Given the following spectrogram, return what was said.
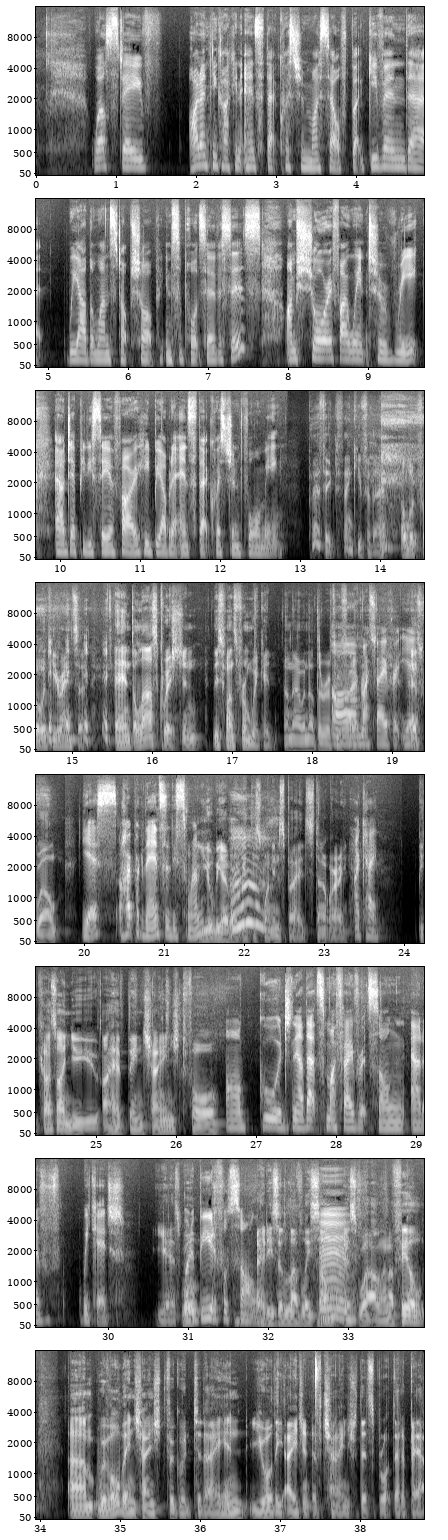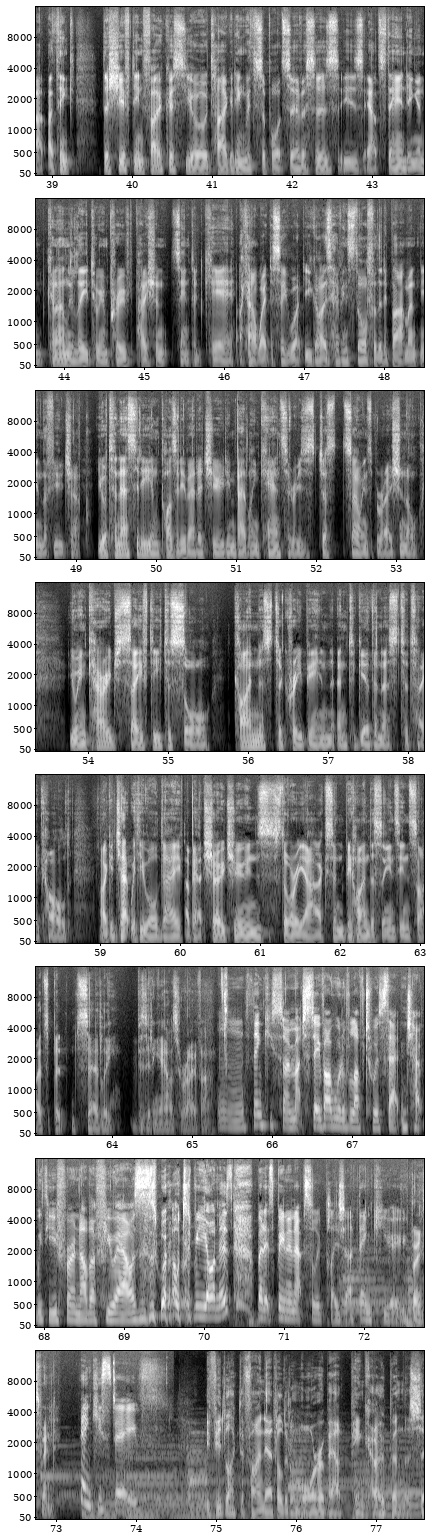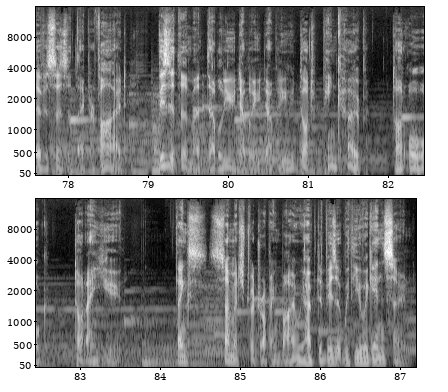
Well, Steve, I don't think I can answer that question myself, but given that we are the one stop shop in support services, I'm sure if I went to Rick, our deputy CFO, he'd be able to answer that question for me. Perfect. Thank you for that. I'll look forward to your answer. and the last question this one's from Wicked. I know another of your Oh, my favourite, yes. As well. Yes, I hope I can answer this one. You'll be able to get this one in spades, don't worry. Okay. Because I knew you, I have been changed for. Oh, good. Now that's my favourite song out of Wicked. Yes, What a beautiful song. it is a lovely song as well. And I feel um, we've all been changed for good today, and you're the agent of change that's brought that about. I think the shift in focus you're targeting with support services is outstanding and can only lead to improved patient centred care. I can't wait to see what you guys have in store for the department in the future. Your tenacity and positive attitude in battling cancer is just so inspirational. You encourage safety to soar, kindness to creep in, and togetherness to take hold. I could chat with you all day about show tunes, story arcs, and behind the scenes insights, but sadly, visiting hours are over. Mm, Thank you so much, Steve. I would have loved to have sat and chat with you for another few hours as well, to be honest. But it's been an absolute pleasure. Thank you. Thanks, Wendy. Thank you, Steve. If you'd like to find out a little more about Pink Hope and the services that they provide, visit them at www.pinkhope.org.au. Thanks so much for dropping by. We hope to visit with you again soon.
